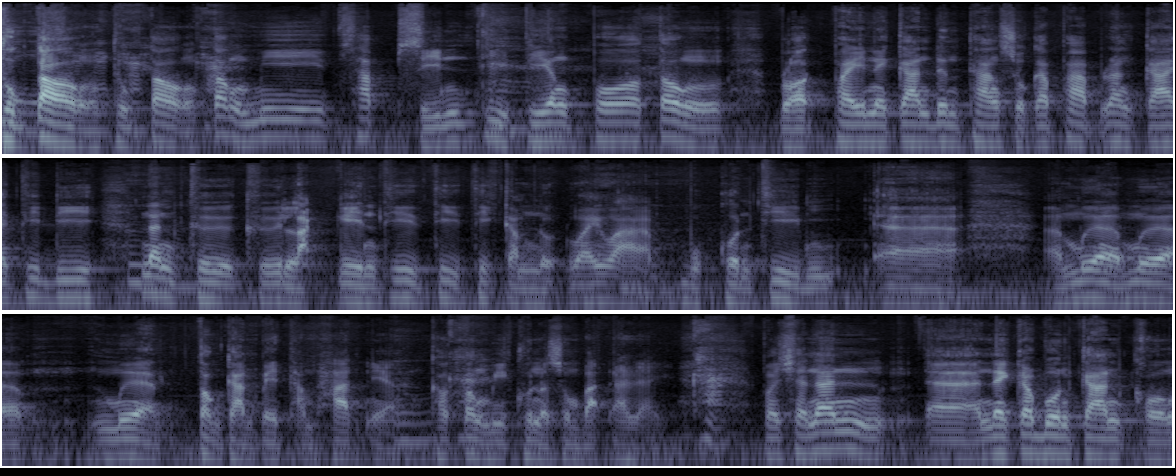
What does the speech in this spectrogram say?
ถูกต้องใช่ไหมคะถูกต้องค่ะต้องมีทรัพย์สินที่เพียงพอต้องปลอดภัยในการเดินทางสุขภาพร่างกายที่ดี นั่นคือคือหลักเกณฑ์ที่ที่ที่กำหนดไว้ว่าบุคคลที่เอ่อเอ่อเมื่อเมื่อเมื่อต้องการไปทำฮัจญ์เนี่ยเขาต้องมีคุณสมบัติอะไรค่ะเพราะฉะนั้นเอ่อในกระบวนการของ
